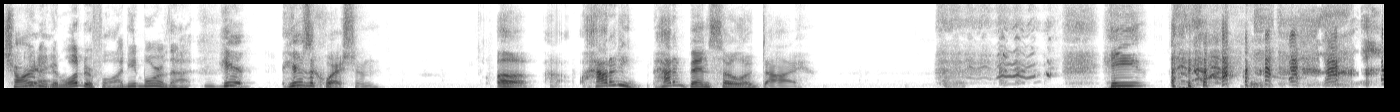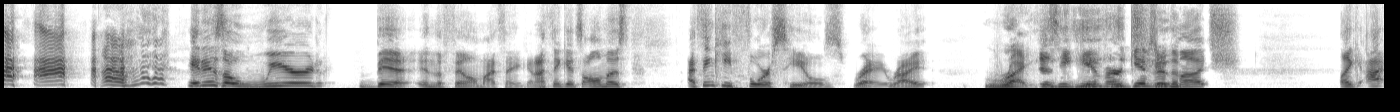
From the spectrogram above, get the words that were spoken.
charming Yeah. and wonderful. I need more of that. Mhm. here here's a question uh how did he how did Ben Solo die he Oh. it is a weird bit in the film i think and i think it's almost i think he force heals rey right Right. does he, give her he gives too her the much like i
